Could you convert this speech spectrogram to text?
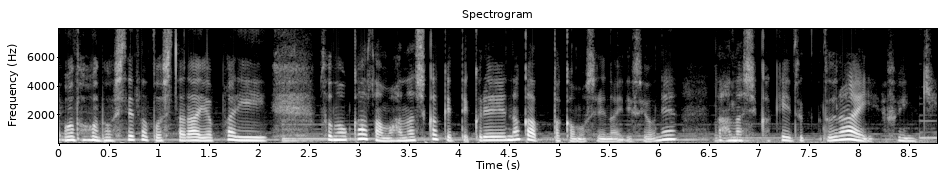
おどおどしてたとしたらやっぱりそのお母さんも話しかけてくれなかったかもしれないですよね。話しかけづらい雰囲気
